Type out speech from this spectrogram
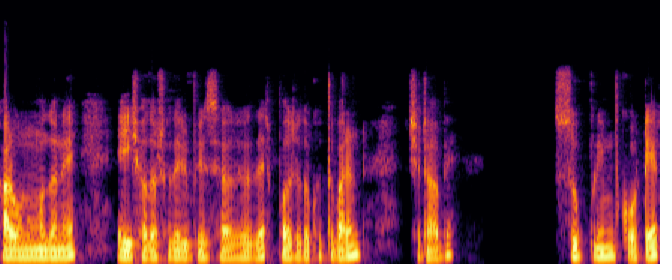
কার অনুমোদনে এই সদস্যদের সদস্যদের পরাজিত করতে পারেন? সেটা হবে সুপ্রিম কোর্টের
